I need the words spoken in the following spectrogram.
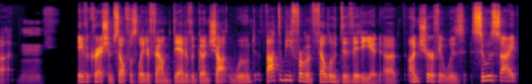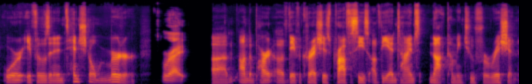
mm. David Koresh himself was later found dead of a gunshot wound, thought to be from a fellow Davidian, uh, unsure if it was suicide or if it was an intentional murder Right. um, on the part of David Koresh's prophecies of the end times not coming to fruition.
